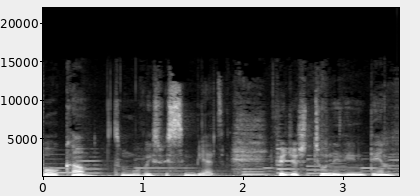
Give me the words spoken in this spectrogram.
Welcome to Movies with Symbiote. If you're just tuning in, then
